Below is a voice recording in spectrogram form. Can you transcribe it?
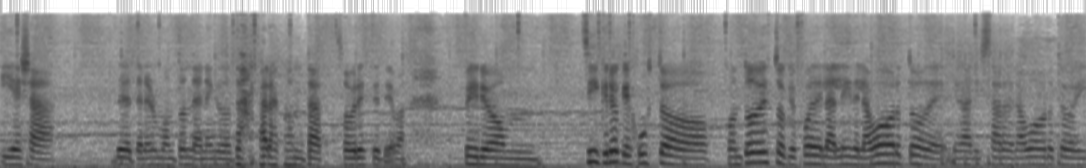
y ella debe tener un montón de anécdotas para contar sobre este tema. Pero mm, Sí, creo que justo con todo esto que fue de la ley del aborto, de legalizar el aborto y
